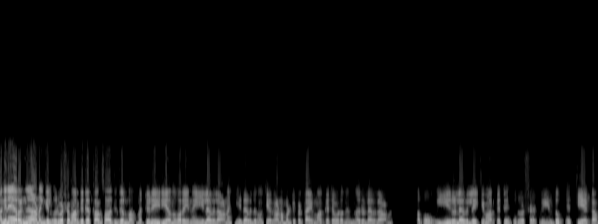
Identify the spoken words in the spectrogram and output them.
അങ്ങനെ ഇറങ്ങുകയാണെങ്കിൽ ഒരുപക്ഷെ മാർക്കറ്റ് എത്താൻ സാധ്യതയുള്ള മറ്റൊരു ഏരിയ എന്ന് പറയുന്ന ഈ ലെവലാണ് ഈ ലെവൽ നോക്കിയാൽ കാണാം. മൾട്ടിപ്പിൾ ടൈം മാർക്കറ്റ് അവിടെ നിന്ന ഒരു ലെവലാണ് അപ്പോൾ ഈ ഒരു ലെവലിലേക്ക് മാർക്കറ്റ് ഒരുപക്ഷെ വീണ്ടും എത്തിയേക്കാം.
